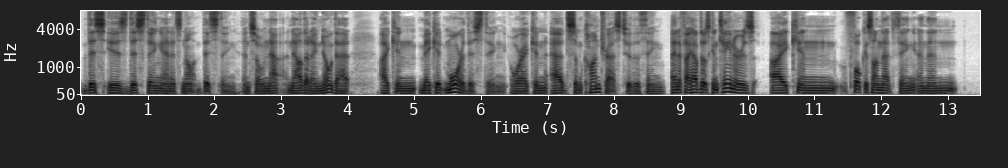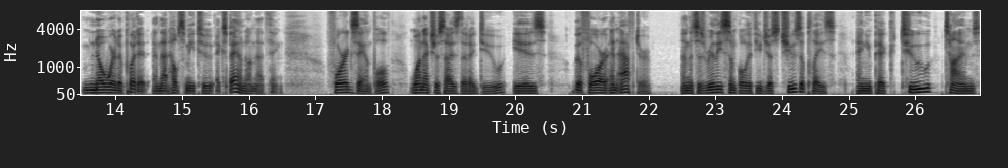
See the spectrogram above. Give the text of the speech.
this is this thing and it's not this thing. And so now, now that I know that, I can make it more this thing, or I can add some contrast to the thing. And if I have those containers, I can focus on that thing and then know where to put it. And that helps me to expand on that thing. For example, one exercise that I do is before and after. And this is really simple. If you just choose a place and you pick two times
